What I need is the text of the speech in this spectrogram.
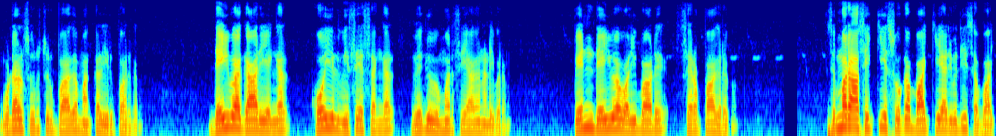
உடல் சுறுசுறுப்பாக மக்கள் இருப்பார்கள். தெய்வ காரியங்கள் கோயில் விசேஷங்கள் வெகு விமர்சையாக நடைபெறும். பெண் தெய்வ வழிபாடு சிறப்பாக இருக்கும். சிம்மராசிக்கு சுக பாக்கியாதிபதி செவ்வாய்.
